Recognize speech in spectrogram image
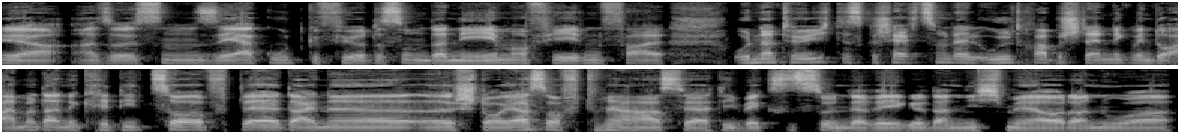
Ja, also ist ein sehr gut geführtes Unternehmen auf jeden Fall. Und natürlich das Geschäftsmodell ultra beständig, wenn du einmal deine Kreditsoftware, deine äh, Steuersoftware hast, ja, die wechselst du in der Regel dann nicht mehr oder nur,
